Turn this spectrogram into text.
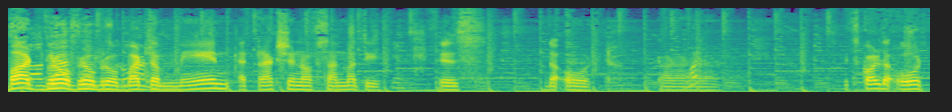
But bro, bro, bro. But the main attraction of Sanmathi is the oat. What? It's called ದ oat.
